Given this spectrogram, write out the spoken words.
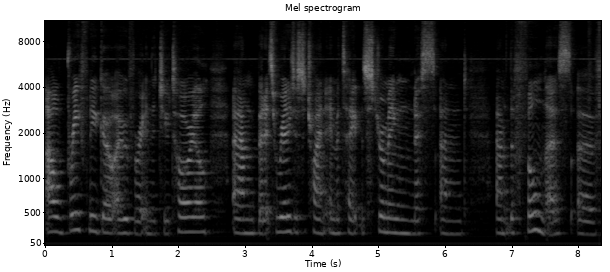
I'll briefly go over it in the tutorial, um, but it's really just to try and imitate the strummingness and um, the fullness of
